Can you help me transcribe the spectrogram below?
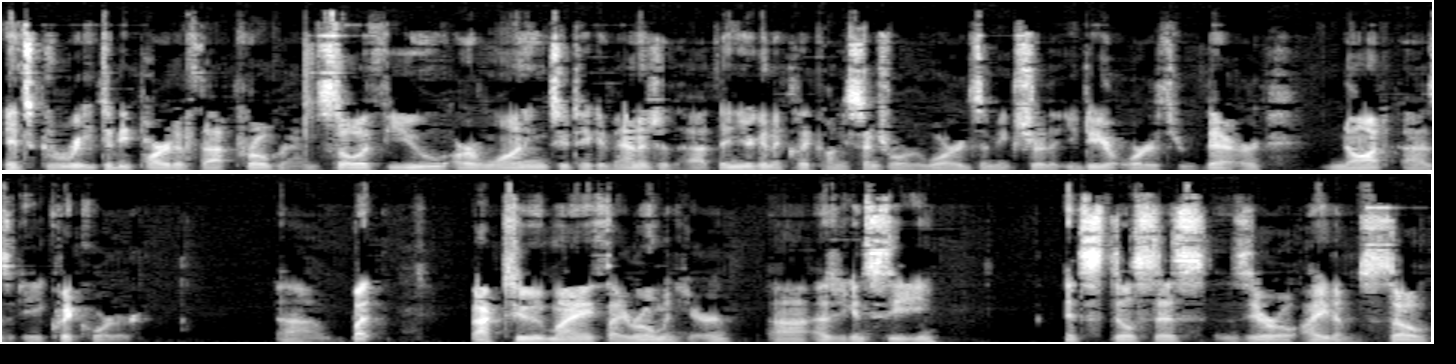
it's great to be part of that program. So if you are wanting to take advantage of that, then you're going to click on essential rewards and make sure that you do your order through there, not as a quick order. Um, but back to my Thyromin here, uh, as you can see, it still says zero items. So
